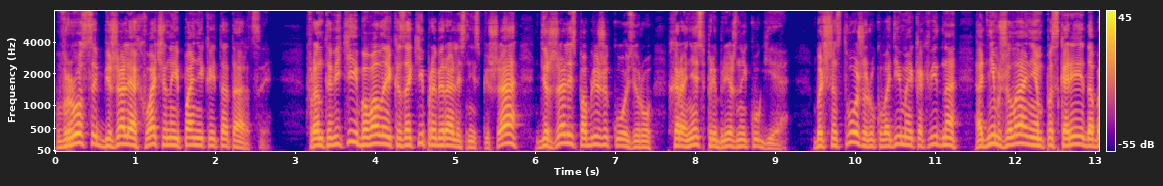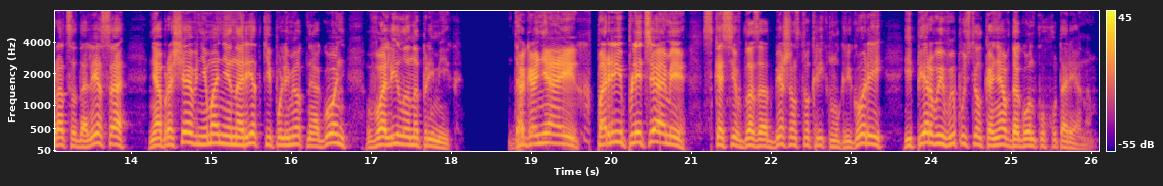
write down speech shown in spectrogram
в россыпь бежали охваченные паникой татарцы. Фронтовики и бывалые казаки пробирались не спеша, держались поближе к озеру, хоронясь в прибрежной куге. Большинство же, руководимое, как видно, одним желанием поскорее добраться до леса, не обращая внимания на редкий пулеметный огонь, валило напрямик. «Догоняй их! Пари плетями!» — скосив глаза от бешенства, крикнул Григорий и первый выпустил коня в догонку хуторянам.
